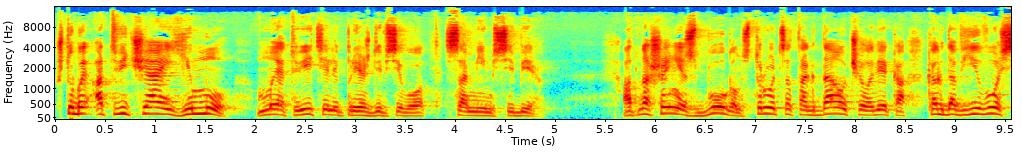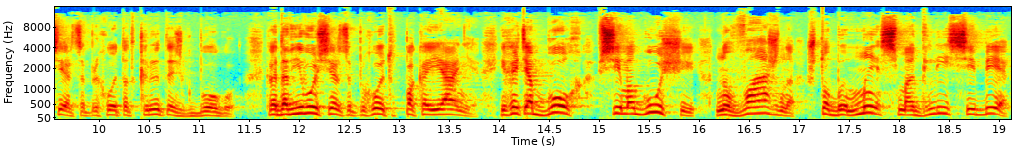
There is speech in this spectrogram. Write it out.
чтобы, отвечая ему, мы ответили прежде всего самим себе – Отношения с Богом строятся тогда у человека, когда в его сердце приходит открытость к Богу, когда в его сердце приходит покаяние. И хотя Бог всемогущий, но важно, чтобы мы смогли себе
